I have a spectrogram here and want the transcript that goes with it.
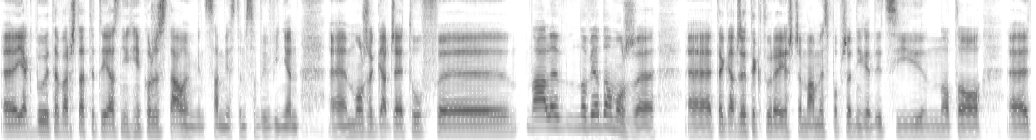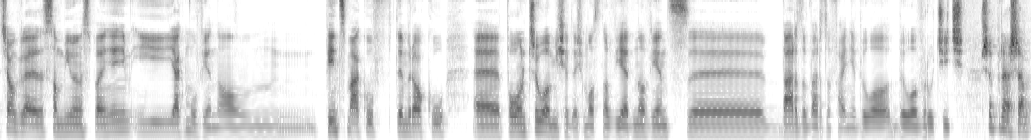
e, jak były te warsztaty, to ja z nich nie korzystałem, więc sam jestem sobie winien. E, może gadżetów, no ale no wiadomo, że te gadżety, które jeszcze mamy z poprzednich edycji, no to ciągle są miłym wspomnieniem i jak mówię, no pięć smaków w tym roku połączyło mi się dość mocno w jedno, więc bardzo, bardzo fajnie było, było wrócić. Przepraszam,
